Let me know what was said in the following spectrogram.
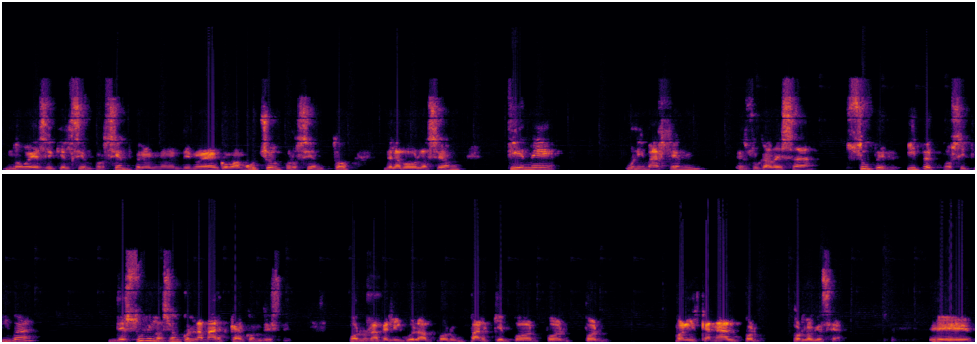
no voy a decir que el 100%, pero el 99, mucho por ciento de la población tiene una imagen en su cabeza súper, hiper positiva de su relación con la marca, con Disney. Por una película, por un parque, por, por, por, por el canal, por, por lo que sea. Eh,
